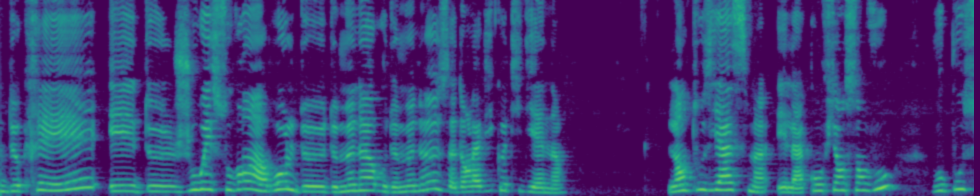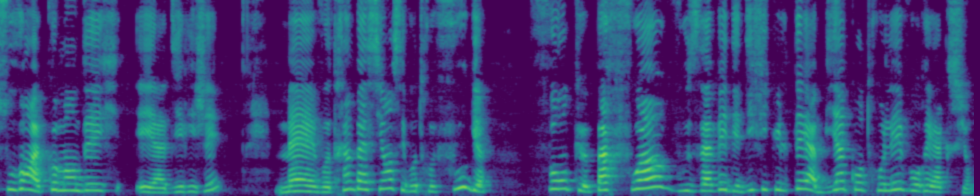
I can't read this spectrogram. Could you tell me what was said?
de créer et de jouer souvent un rôle de, meneur ou de meneuse dans la vie quotidienne. L'enthousiasme et la confiance en vous vous poussent souvent à commander et à diriger, mais votre impatience et votre fougue font que parfois vous avez des difficultés à bien contrôler vos réactions.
